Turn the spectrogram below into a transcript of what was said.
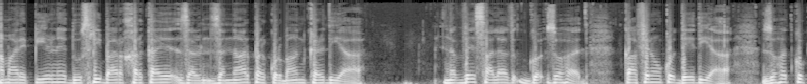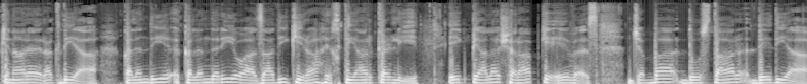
ہمارے پیر نے دوسری بار خرقۂ زنار پر قربان کر دیا۔ نوے سالہ زہد کافروں کو دے دیا، زہد کو کنارے رکھ دیا، کلندی کلندری و آزادی کی راہ اختیار کر لی۔ ایک پیالہ شراب کے ایوس جبا دوستار دے دیا۔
